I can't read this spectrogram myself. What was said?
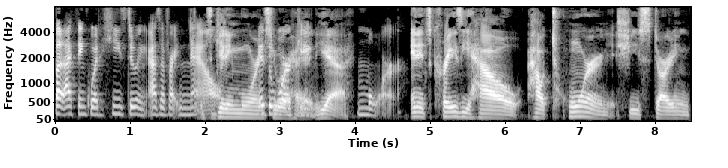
but I think what he's doing as of right now, it's getting more into her head. Yeah, more. And it's crazy how how torn she's starting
